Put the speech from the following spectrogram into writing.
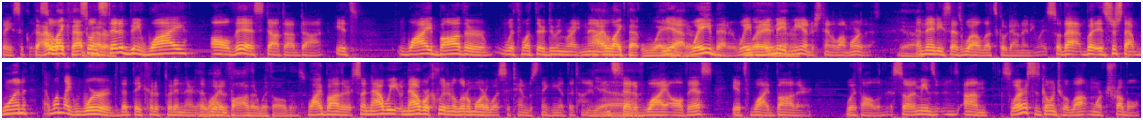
basically. I like that So better. instead of being why all this dot dot dot, it's why bother with what they're doing right now. I like that way yeah, better. way better, way, Way better. It made better. me understand a lot more of this. Yeah. And then he says, "Well, let's go down anyway." So that, but it's just that one, that one like word that they could have put in there that would Why have bother with all this? why bother? So now we now we're clued in a little more to what Citan was thinking at the time. Yeah. Instead of why all this, it's why bother with all of this. So that means um, Solaris is going to a lot more trouble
